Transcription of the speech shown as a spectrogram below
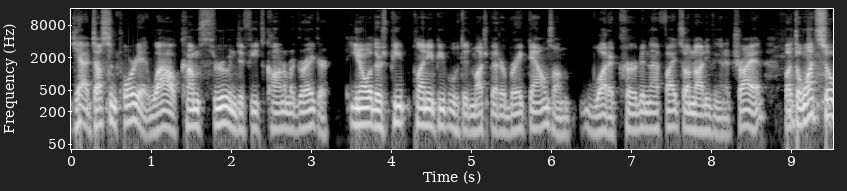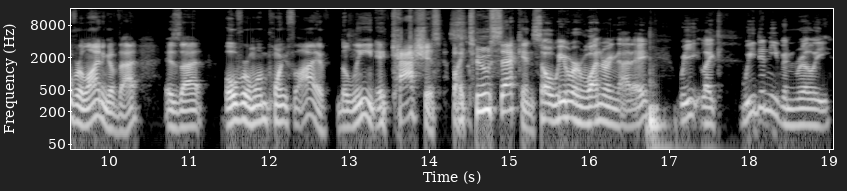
yeah, Dustin Poirier, wow, comes through and defeats Conor McGregor. You know, there's pe- plenty of people who did much better breakdowns on what occurred in that fight, so I'm not even going to try it. But the one silver lining of that is that over 1.5, the lean, it cashes by two seconds. So we were wondering that, eh? We like we didn't even really.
